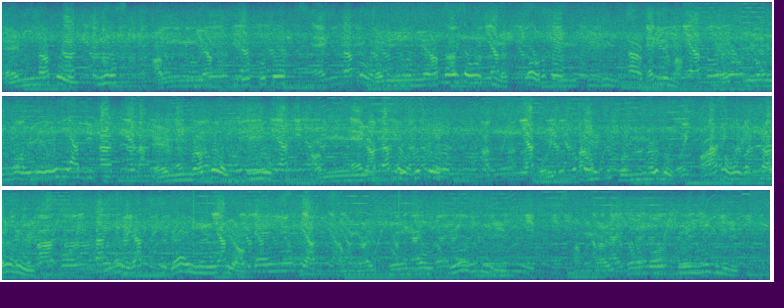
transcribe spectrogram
えみなとの、あうんやきること、えみなと、えみやとときのお通じかけでな、敵をいよいよやき、えみなと、あうんやきること、おいさんこんなど、あこいさんに、おやつがいんや、あむらいともきゅ、あむらいともきゅ、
